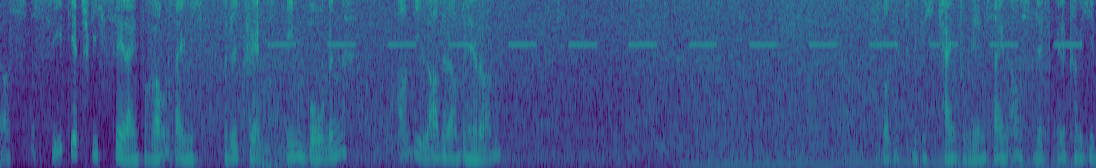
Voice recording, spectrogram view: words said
Das sieht jetzt wirklich sehr einfach aus. Eigentlich rückwärts im Bogen an die Laderampe heran. sollte jetzt wirklich kein Problem sein, außer der LKW hier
